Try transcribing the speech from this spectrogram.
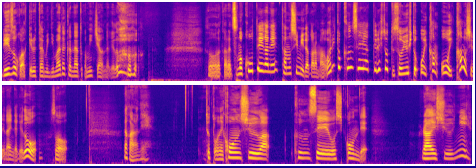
冷蔵庫開けるためにまだかなとか見ちゃうんだけど そう、だからその工程がね、楽しみだから、まあ割と燻製やってる人ってそういう人多いかも、多いかもしれないんだけど、そう。だからね、ちょっとね、今週は燻製を仕込んで、来週に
